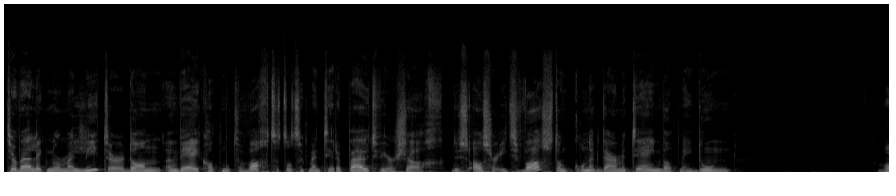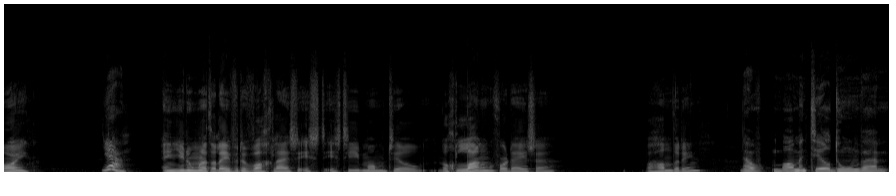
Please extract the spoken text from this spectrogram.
Terwijl ik normaliter dan een week had moeten wachten tot ik mijn therapeut weer zag. Dus als er iets was, dan kon ik daar meteen wat mee doen. Mooi. Ja, En je noemde het al even de wachtlijsten. Is, is die momenteel nog lang voor deze behandeling? nou momenteel doen we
